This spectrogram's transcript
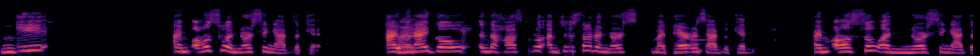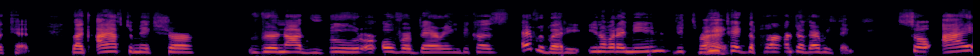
me i'm also a nursing advocate. I right. when i go in the hospital i'm just not a nurse my parents advocate. I'm also a nursing advocate. Like i have to make sure we're not rude or overbearing because everybody you know what i mean? We, right. we take the brunt of everything. So i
